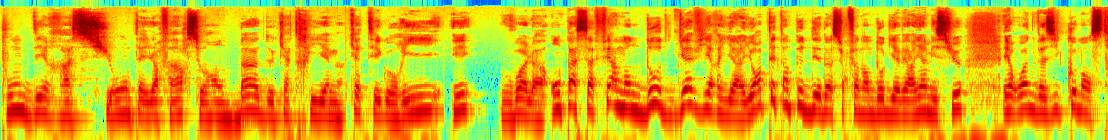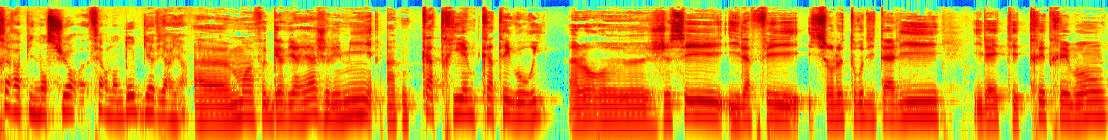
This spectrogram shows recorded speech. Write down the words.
pondération, Tyler Farrar sera en bas de quatrième catégorie et voilà, on passe à Fernando Gaviria. Il y aura peut-être un peu de débat sur Fernando Gaviria, messieurs. Erwan, vas-y, commence très rapidement sur Fernando Gaviria. Euh, moi, Gaviria, je l'ai mis en quatrième catégorie. Alors, euh, je sais, il a fait sur le Tour d'Italie, il a été très très bon,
